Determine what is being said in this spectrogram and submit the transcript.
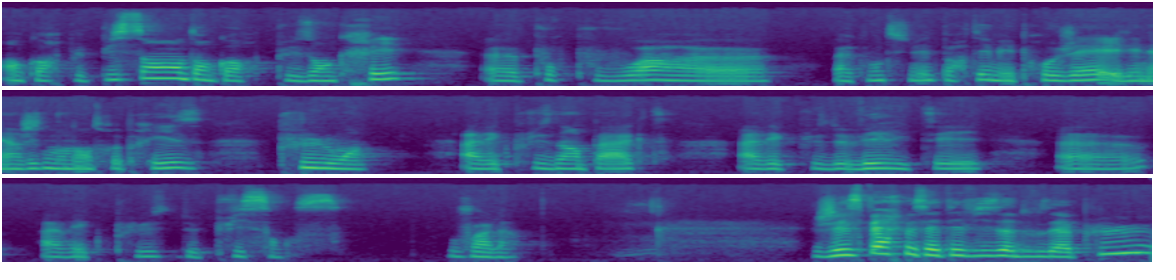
encore plus puissante, encore plus ancrée euh, pour pouvoir euh, bah, continuer de porter mes projets et l'énergie de mon entreprise plus loin, avec plus d'impact, avec plus de vérité, avec plus de puissance. Voilà. J'espère que cet épisode vous a plu.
